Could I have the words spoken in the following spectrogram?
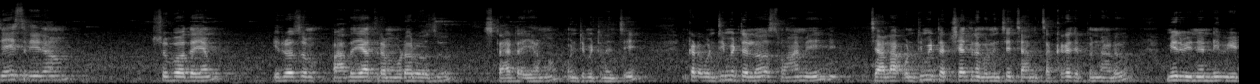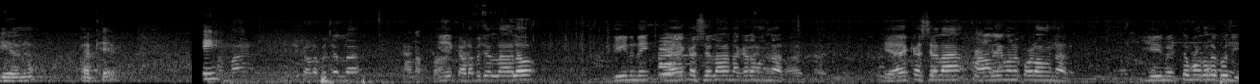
జై శ్రీరామ్. శుభోదయం. ఈరోజు పాదయాత్ర మూడో రోజు స్టార్ట్ అయ్యాము ఒంటిమిట్ట నుంచి. ఇక్కడ ఒంటిమిట్టలో స్వామి చాలా ఒంటిమిట్ట క్షేత్రం గురించి చాలా చక్కగా చెప్తున్నాడు. మీరు వినండి వీడియోలో. ఓకే. ఇది కడప జిల్లా ఈ కడప జిల్లాలో దీనిని ఏకశిలా నగరం అన్నారు. ఏకశిల ఆలయం అని కూడా ఉన్నారు. ఈ మెట్టు మొదలుకొని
